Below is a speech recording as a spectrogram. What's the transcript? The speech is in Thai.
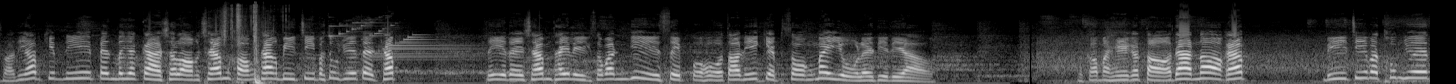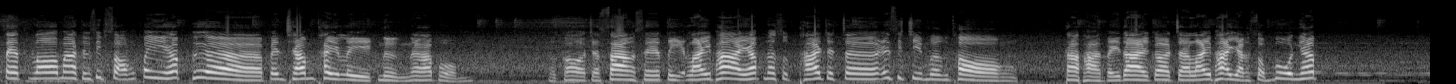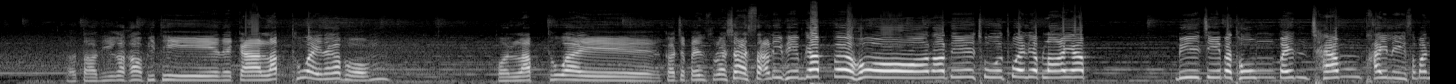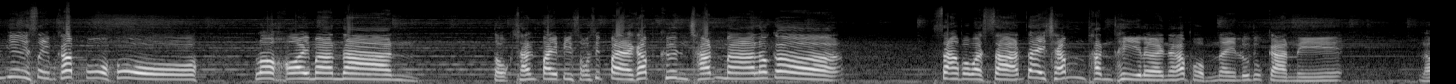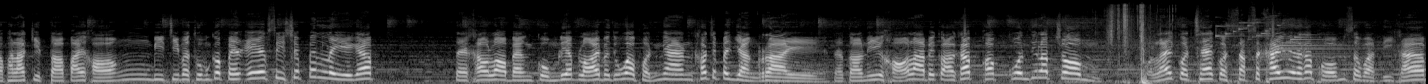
สวัสดีครับ คลิปนี้เป็นบรรยากาศฉลองแชมป์ของทาง BG ปทุมยูไนเต็ดครับ ที่ได้แชมป์ไทยลีก2020 โอ้โห ตอนนี้เก็บทรงไม่อยู่เลยทีเดียว แล้วก็มาเฮกันต่อด้านนอกครับ BG ปทุมยูไนเต็ดรอมาถึง 12 ปีครับ เพื่อเป็นแชมป์ไทยลีกหนึ่งนะครับผม แล้วก็จะสร้างสถิติไร้พ่ายครับนัดสุดท้ายจะเจอ SCG เมืองทอง ถ้าผ่านไปได้ก็จะไร้พ่ายอย่างสมบูรณ์ครับ แล้วตอนนี้ก็เข้าพิธีในการรับถ้วยนะครับผม คนรับถ้วยก็จะเป็นสุรชาติสารีพิมพ์ครับโอ้โหตอนนี้ชูถ้วยเรียบร้อยครับ BG ปทุมเป็นแชมป์ไทยลีก2020ครับ โอ้โหรอคอยมานาน ตกชั้นไปปี 2018 ครับ ขึ้นชั้นมาแล้วก็สร้างประวัติศาสตร์ได้แชมป์ทันทีเลยนะครับผมในฤดูกาลนี้ แล้วภารกิจต่อไปของ BG ปทุมก็เป็น AFC Champions League ครับ แต่เขารอบแบ่งกลุ่มเรียบร้อยมาดูว่าผลงานเขาจะเป็นอย่างไร แต่ตอนนี้ขอลาไปก่อนครับ ขอบคุณที่รับชม กดไลค์ กดแชร์ กด Subscribe ด้วยนะครับผม สวัสดีครับ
